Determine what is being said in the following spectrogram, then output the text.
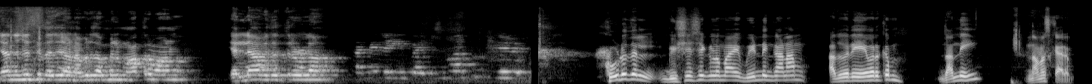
ഞാൻ നിങ്ങൾക്ക് തരികയാണ്. അവർ തമ്മിൽ മാത്രമാണ് എല്ലാ വിധത്തിലുള്ള കൂടുതൽ വിശേഷങ്ങളുമായി വീണ്ടും കാണാം. അതുവരെ ഏവർക്കും നന്ദി. നമസ്കാരം.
